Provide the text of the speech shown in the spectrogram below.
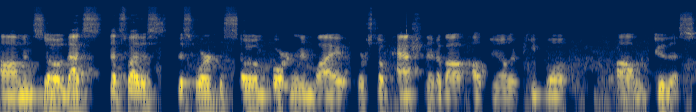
Um, and so that's that's why this this work is so important and why we're so passionate about helping other people um, do this.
